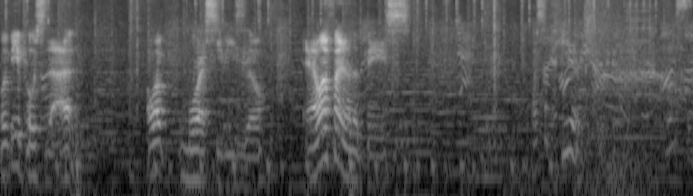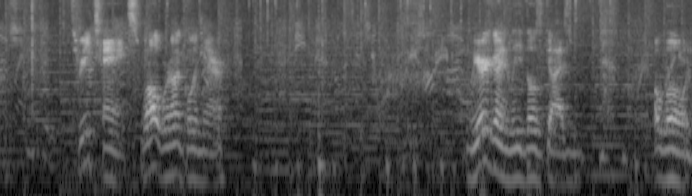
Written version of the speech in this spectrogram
Wouldn't be opposed to that. I want more SCVs though. And I want to find another base. What's up here? Three tanks. Well, we're not going there. We are going to leave those guys alone.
